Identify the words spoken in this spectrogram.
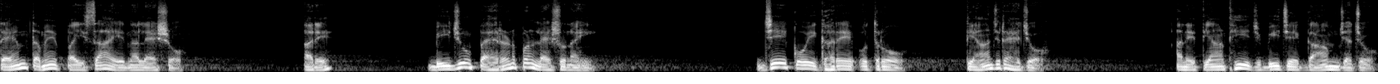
તેમ તમે પૈસાએ ન લેશો. અરે, બીજું પહેરણ પણ લેશો નહીં. જે કોઈ ઘરે ઉતરો, ત્યાં જ રહેજો. અને ત્યાંથી જ બીજે ગામ જજો.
